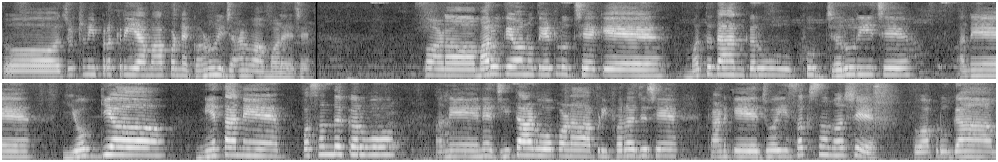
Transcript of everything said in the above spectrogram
તો, ચૂંટણી પ્રક્રિયામાં આપણને ઘણું જાણવા મળે છે. પણ મારું કહેવાનું તો એટલું જ છે કે, મતદાન કરવું ખૂબ જરૂરી છે. અને યોગ્ય નેતાને પસંદ કરવો અને એને જીતાડવો પણ આપણી ફરજ છે. કારણ કે જો એ સક્ષમ હશે, તો આપણું ગામ,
